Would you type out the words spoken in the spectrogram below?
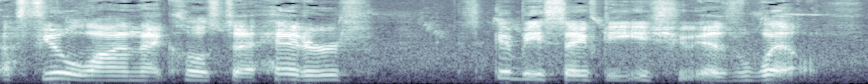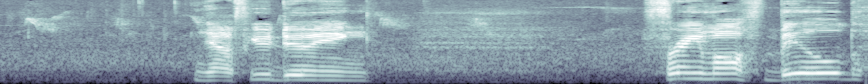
a fuel line that close to headers. It could be a safety issue as well. Now, if you're doing frame off build,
